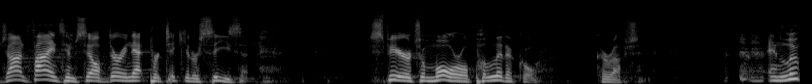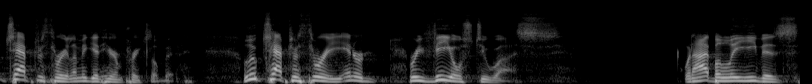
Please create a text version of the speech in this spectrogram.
John finds himself during that particular season spiritual, moral, political corruption. In Luke chapter 3, let me get here and preach a little bit. Luke chapter 3 entered, reveals to us what I believe is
